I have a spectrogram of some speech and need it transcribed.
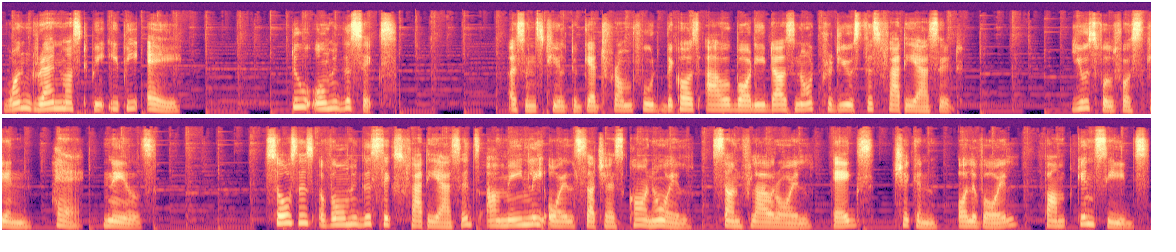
1 gram must be EPA. 2 omega 6 essential to get from food because our body does not produce this fatty acid useful for skin, hair, nails. Sources of omega-6 fatty acids are mainly oils such as corn oil, sunflower oil, eggs, chicken, olive oil, pumpkin seeds.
